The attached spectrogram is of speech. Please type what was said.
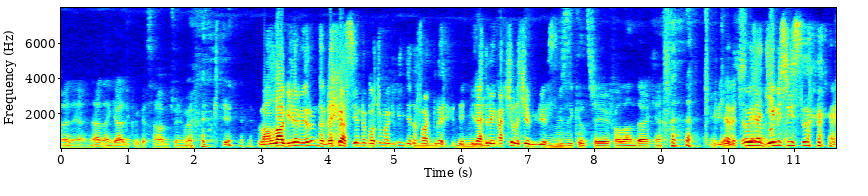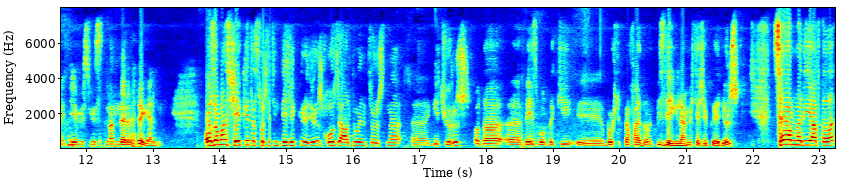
Öyle yani. Nereden geldik Vegas abi canım? Vallahi bilemiyorum da Vegas yerine Batum'a gidince de farklı tepkilerle karşılaşabiliyorsun. Musical şey falan derken. evet o yüzden James Winston James Winston'dan nerelere geldik. O zaman Şevket Asos için teşekkür ediyoruz. Jose Altuve'nin sorusuna e, geçiyoruz. O da e, beyzboldaki e, boşluktan faydalanıp bizle ilgilenmiş. Teşekkür ediyoruz. Selamlar, iyi haftalar.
